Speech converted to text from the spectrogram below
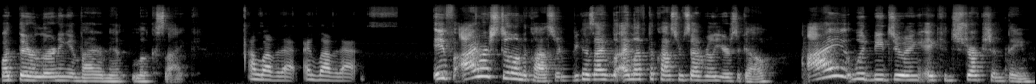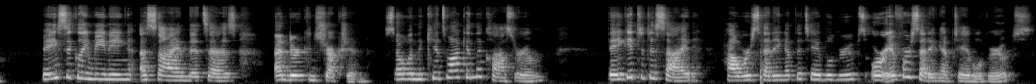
what their learning environment looks like? I love that. I love that. If I were still in the classroom, because I, I left the classroom several years ago, I would be doing a construction theme, basically meaning a sign that says under construction. So when the kids walk in the classroom, they get to decide how we're setting up the table groups or if we're setting up table groups,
